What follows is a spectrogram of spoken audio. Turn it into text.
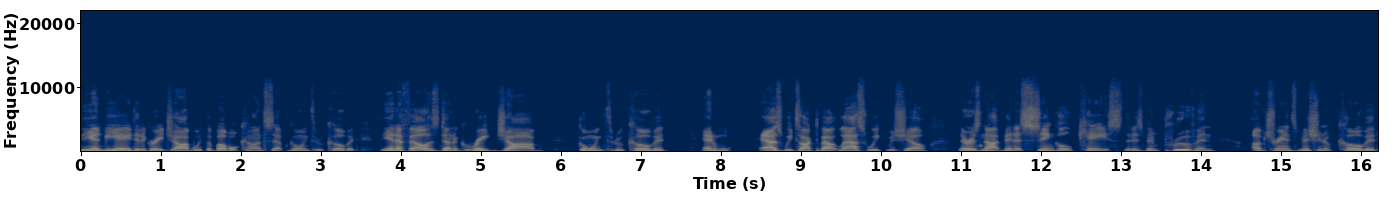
The NBA did a great job with the bubble concept going through COVID. The NFL has done a great job going through COVID. And as we talked about last week, Michelle, there has not been a single case that has been proven of transmission of COVID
